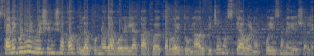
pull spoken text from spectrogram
स्थानिक गुन्हे अन्वेषण शाखा कोल्हापूरनं राबवलेल्या कारवाईतून आरोपीच्या मुसक्या आवळण्यात पोलिसांना यश आले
